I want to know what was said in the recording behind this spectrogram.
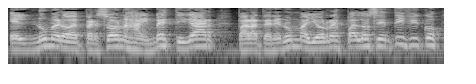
el número de personas a investigar para tener un mayor respaldo científico,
